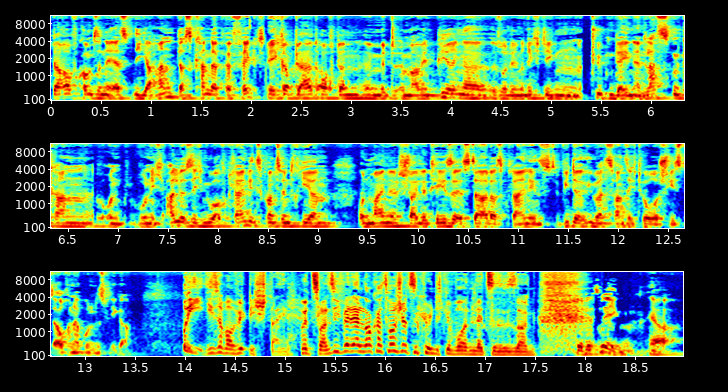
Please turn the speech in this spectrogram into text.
Darauf kommt es in der ersten Liga an. Das kann der perfekt. Ich glaube, der hat auch dann äh, mit Marvin Pieringer so den richtigen Typen, der ihn entlasten kann und wo nicht alle sich nur auf Kleindienst konzentrieren. Und meine steile These ist da, dass Kleindienst wieder über 20 Tore schießt, auch in der Bundesliga. Ui, die ist aber wirklich steil. Mit 20 wäre der locker Torschützenkönig geworden letzte Saison. Ja, deswegen, ja.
